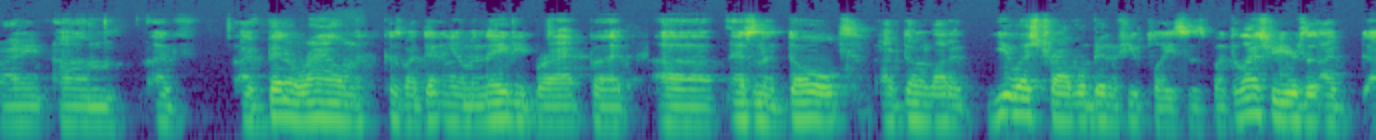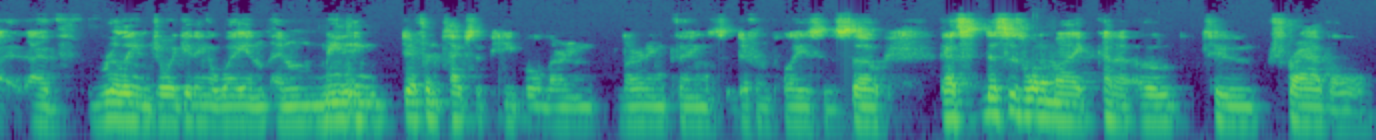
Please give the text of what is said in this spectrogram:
right? Um, I've I've been around because my you know I'm a Navy brat, but uh, as an adult, I've done a lot of U.S. travel been a few places. But the last few years, I've, I've really enjoyed getting away and, and meeting different types of people, learning learning things at different places. So that's this is one of my kind of ode to travel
